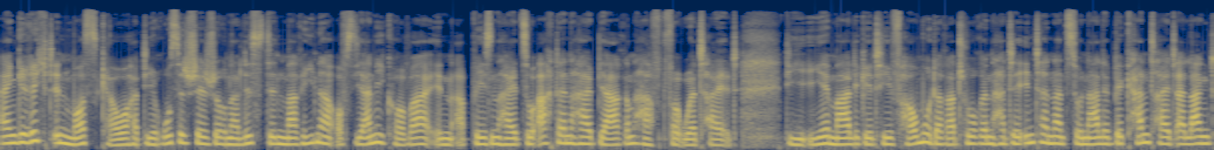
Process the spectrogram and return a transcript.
Ein Gericht in Moskau hat die russische Journalistin Marina Ovsjannikova in Abwesenheit zu achteinhalb Jahren Haft verurteilt. Die ehemalige TV-Moderatorin hatte internationale Bekanntheit erlangt,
